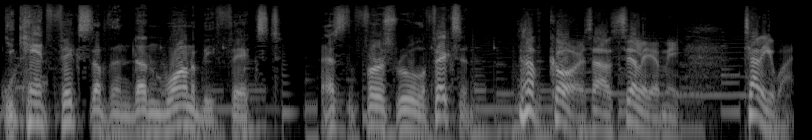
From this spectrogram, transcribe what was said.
You can't fix something that doesn't want to be fixed. That's the first rule of fixing. Of course, how silly of me. Tell you what,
